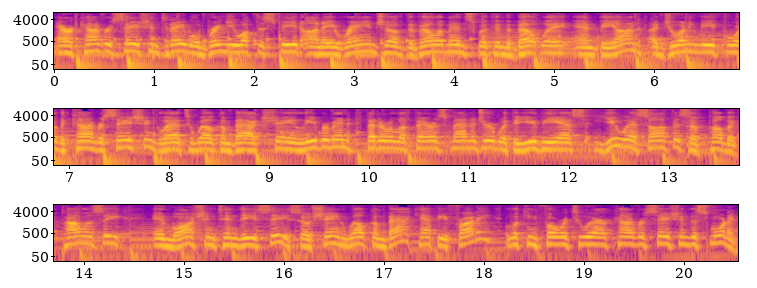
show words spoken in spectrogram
Our conversation today will bring you up to speed on a range of developments within the Beltway and beyond. Uh, joining me for the conversation, glad to welcome back Shane Lieberman, Federal Affairs Manager with the UBS U.S. Office of Public Policy in Washington, D.C. So, Shane, welcome back. Happy Friday. Looking forward to our conversation this morning.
